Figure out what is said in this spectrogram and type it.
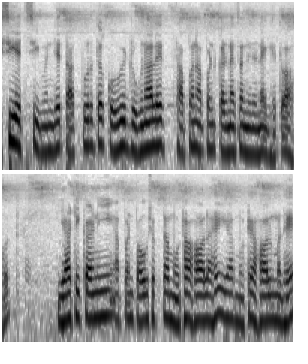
सी एच सी म्हणजे तात्पुरतं कोविड रुग्णालय स्थापन आपण करण्याचा निर्णय घेतो आहोत. या ठिकाणी आपण पाहू शकता मोठा हॉल आहे. या मोठ्या हॉलमध्ये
